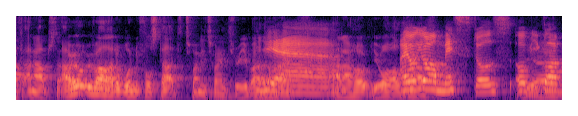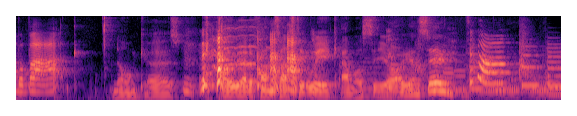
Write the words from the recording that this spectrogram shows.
have an absolute. I hope we've all had a wonderful start to 2023, by the way. Yeah. And I hope you all. I? I hope have- you all missed us. Hope Yeah. you're glad we're back. No one cares. Mm. hope you had a fantastic week, and we'll see you all again soon. Ta-da!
